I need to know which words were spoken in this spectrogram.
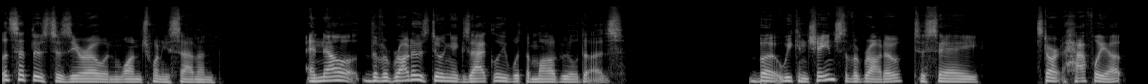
Let's set those to 0 and 127. And now the vibrato is doing exactly what the mod wheel does. But we can change the vibrato to say start halfway up.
